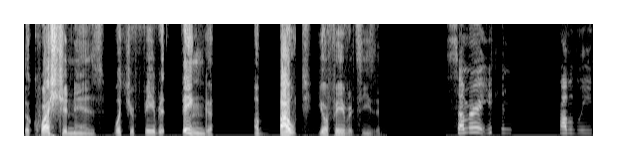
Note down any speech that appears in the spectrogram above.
The question is, what's your favorite thing about your favorite season? Summer, you can probably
